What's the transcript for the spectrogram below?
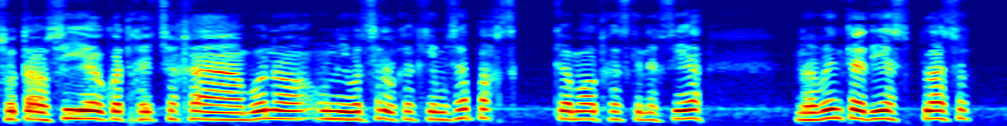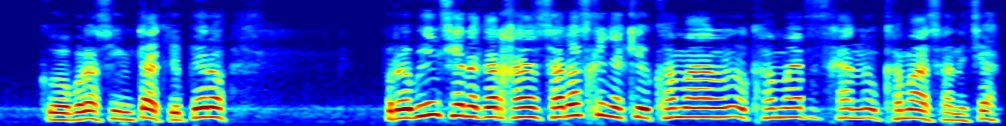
Sotausia Cuatrechaja, bueno, universal que quimsa pax kama otras que nexia 90 días plazo cobras intaque, pero provincia na carja sarasca ya que kama kama han kama sanicha.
